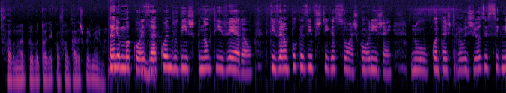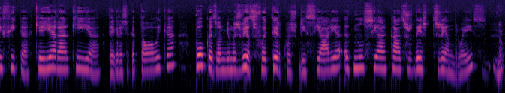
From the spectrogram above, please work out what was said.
de forma probatória confrontadas com as mesmas. Diga-me uma coisa, quando diz que não tiveram, que tiveram poucas investigações com origem no contexto religioso, isso significa que a hierarquia da Igreja Católica poucas ou nenhumas vezes foi ter com a judiciária a denunciar casos deste género, é isso? Não,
